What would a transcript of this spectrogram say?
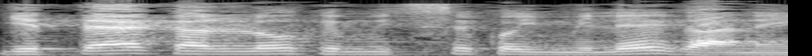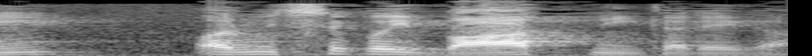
یہ طے کر لو کہ مجھ سے کوئی ملے گا نہیں اور مجھ سے کوئی بات نہیں کرے گا۔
